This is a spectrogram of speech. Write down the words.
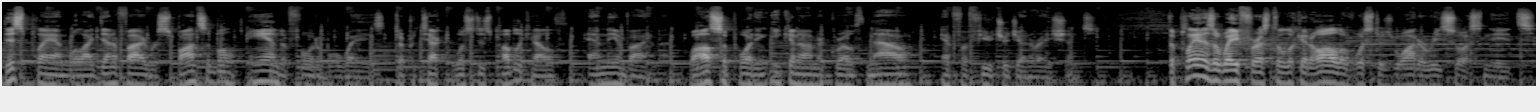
This plan will identify responsible and affordable ways to protect Worcester's public health and the environment while supporting economic growth now and for future generations. The plan is a way for us to look at all of Worcester's water resource needs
